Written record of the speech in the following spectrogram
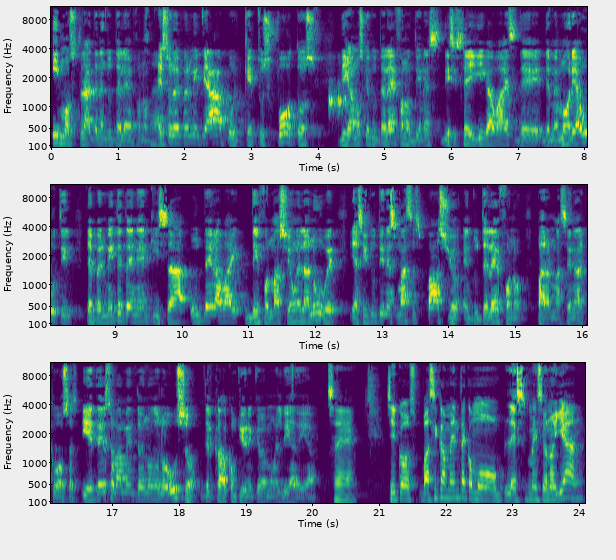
y mostrártela en tu teléfono. Eso le permite a Apple que tus fotos, digamos que tu teléfono tienes 16 gigabytes de, de, memoria útil, te permite tener quizá un terabyte de información en la nube y así tú tienes más espacio en tu teléfono para almacenar cosas. Y este es solamente uno de los usos del cloud computing que vemos en el día a día. Sí. Chicos, básicamente como les mencionó Jan,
